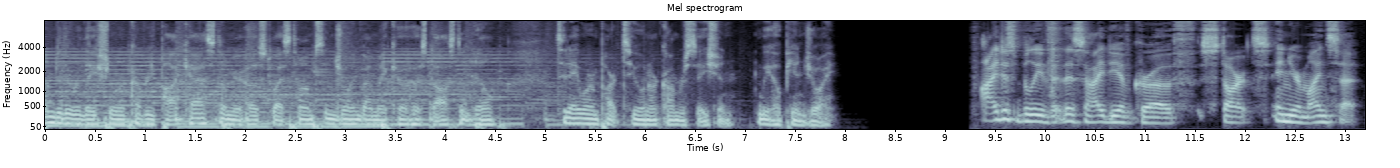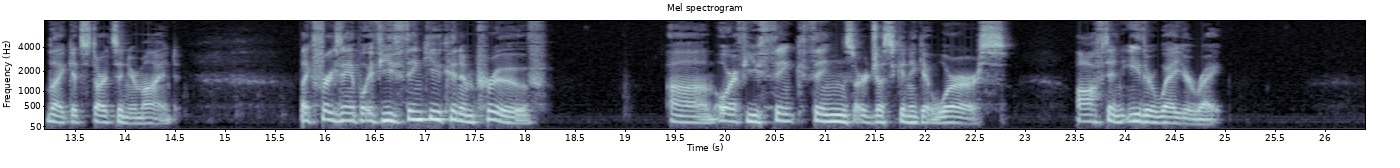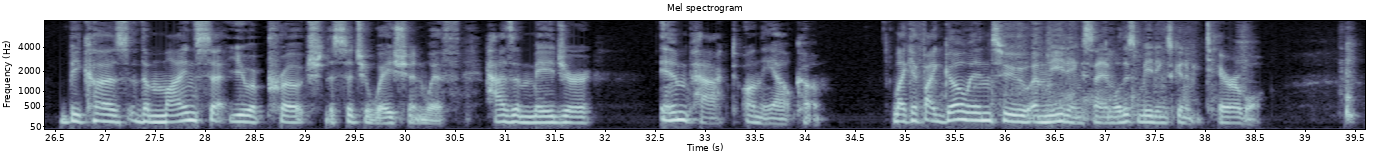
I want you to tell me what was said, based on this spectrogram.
Welcome to the Relational Recovery Podcast. I'm your host, Wes Thompson, joined by my co host, Austin Hill. Today, we're in part two in our conversation. We hope you enjoy. I just believe that this idea of growth starts in your mindset. Like it starts in your mind. Like, for example, if you think you can improve, um, or if you think things are just going to get worse, often either way, you're right because the mindset you approach the situation with has a major impact on the outcome. Like if I go into a meeting saying, well, this meeting's going to be terrible,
